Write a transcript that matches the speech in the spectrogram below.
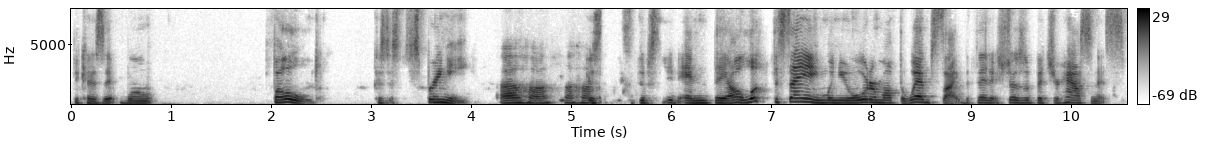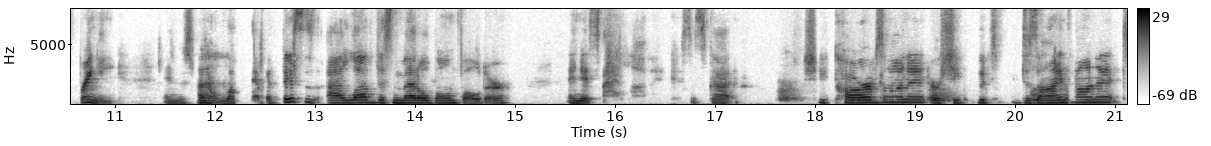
because it won't fold because it's springy. Uh huh. Uh-huh. and they all look the same when you order them off the website, but then it shows up at your house and it's springy, and this, we don't love that. But this is I love this metal bone folder, and it's I love it because it's got she carves on it or she puts designs on it,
